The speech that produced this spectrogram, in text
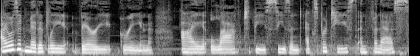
I was admittedly very green. I lacked the seasoned expertise and finesse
